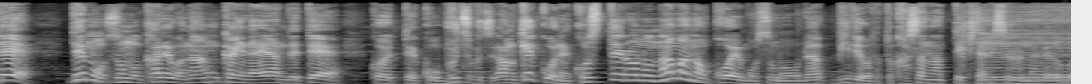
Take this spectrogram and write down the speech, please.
ででもその彼は何回悩んでてこうやってこうブツブツあの結構ねコステロの生の声もそのラビデオだと重なってきたりするんだけど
